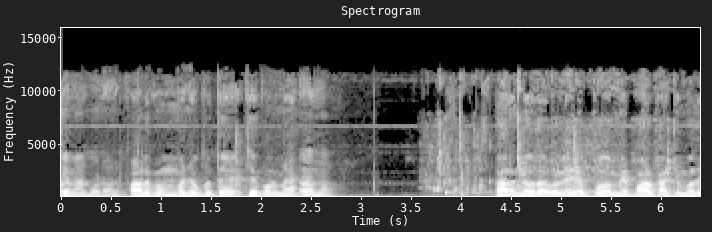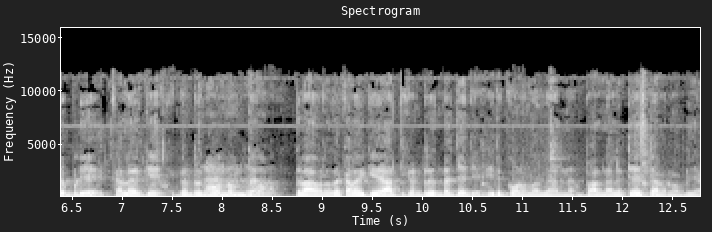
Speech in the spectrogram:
தேவை போடணும். பாலுக்கும் கொஞ்சம் உப்பு தே சேர்க்கணுமே. ஆமாம் பாருங்க உறவுகளே எப்போவுமே பால் காய்ச்சும் போது இப்படி கலக்கி கன்று இருக்கணும் திலாவரத்தை கலக்கி ஆற்றி கன்று இருந்தால் சரி இருக்கணும். பால் நல்ல டேஸ்ட்டாக வரும் அப்படியே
